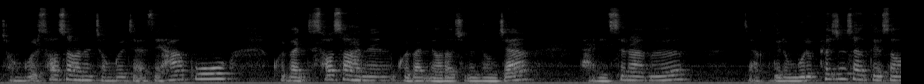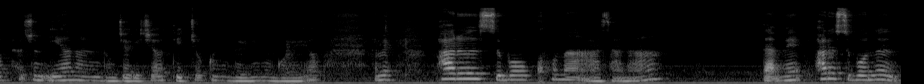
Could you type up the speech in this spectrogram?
정골 서서 하는 정골 자세 하고 골반 서서 하는 골반 열어주는 동작 다리 스락은 자 그대로 무릎 펴준 상태에서 펴준 이완하는 동작이죠. 뒤쪽 근육 늘리는 거예요. 그 다음에 파르스보 코나 아사나 그 다음에 파르스보는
